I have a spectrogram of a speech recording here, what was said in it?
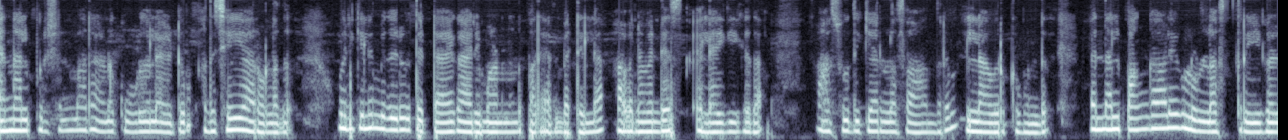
എന്നാൽ പുരുഷന്മാരാണ് കൂടുതലായിട്ടും അത് ചെയ്യാറുള്ളത്. ഒരിക്കലും ഇതൊരു തെറ്റായ കാര്യമാണെന്ന് പറയാൻ പറ്റില്ല. അവനവന്റെ ലൈംഗികത ആസ്വദിക്കാനുള്ള സ്വാതന്ത്ര്യം എല്ലാവർക്കുമുണ്ട്. എന്നാൽ പങ്കാളികളുള്ള സ്ത്രീകൾ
